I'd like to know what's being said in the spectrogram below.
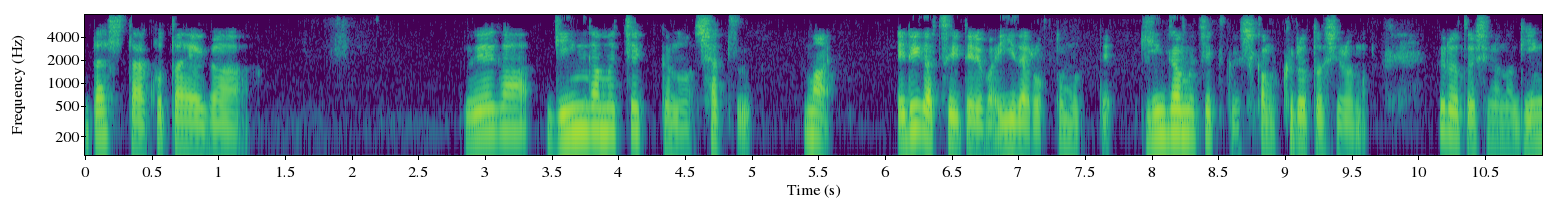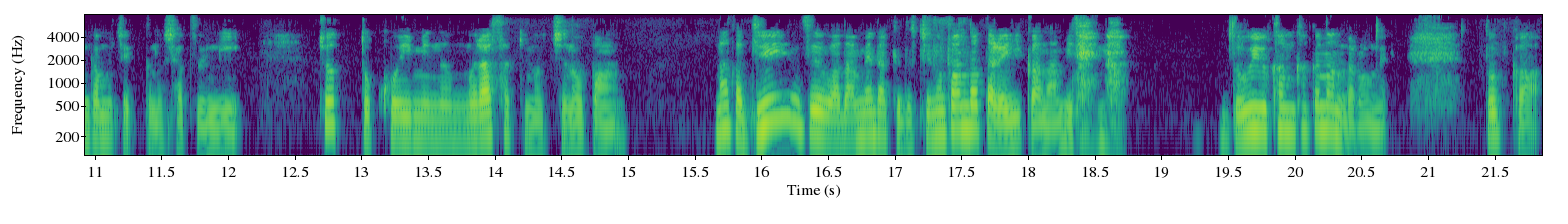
出した答えが、上がギンガムチェックのシャツ。まあ、襟がついてればいいだろうと思って、ギンガムチェック、しかも黒と白の、黒と白のギンガムチェックのシャツに、ちょっと濃いめの紫のチノパン。なんかジーンズはダメだけど、チノパンだったらいいかなみたいな。どういう感覚なんだろうね。とか。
